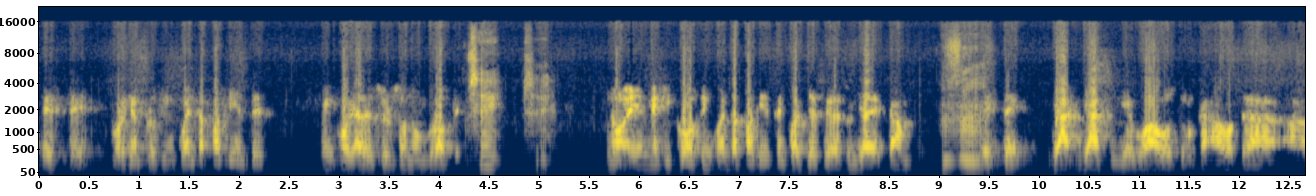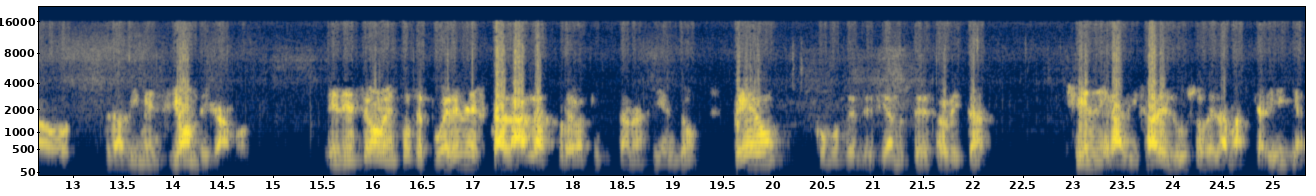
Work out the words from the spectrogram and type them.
este, por ejemplo, 50 pacientes en Corea del Sur son un brote. Sí, sí. No, en México 50 pacientes en cualquier ciudad es un día de campo. Este, ya ya se llegó a otro a otra a otra dimensión, digamos. En este momento se pueden escalar las pruebas que se están haciendo, pero como se decían ustedes ahorita, generalizar el uso de la mascarilla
